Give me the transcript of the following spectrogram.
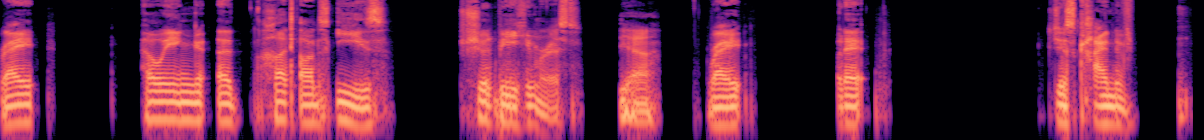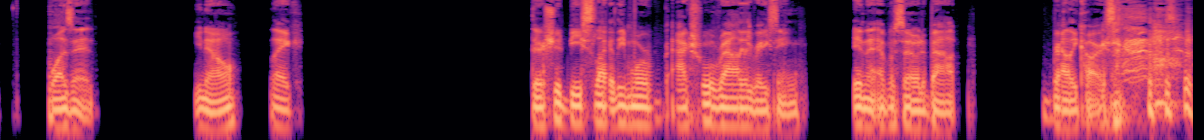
right? Hoeing a hut on skis should be humorous, Yeah. right? But it just kind of wasn't, you know, like there should be slightly more actual rally racing in an episode about rally cars, right?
